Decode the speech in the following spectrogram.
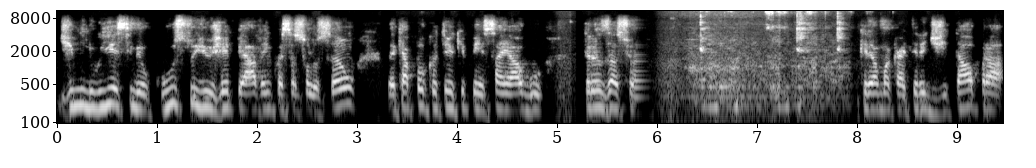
diminuir esse meu custo e o GPA vem com essa solução. Daqui a pouco eu tenho que pensar em algo transacional criar uma carteira digital para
